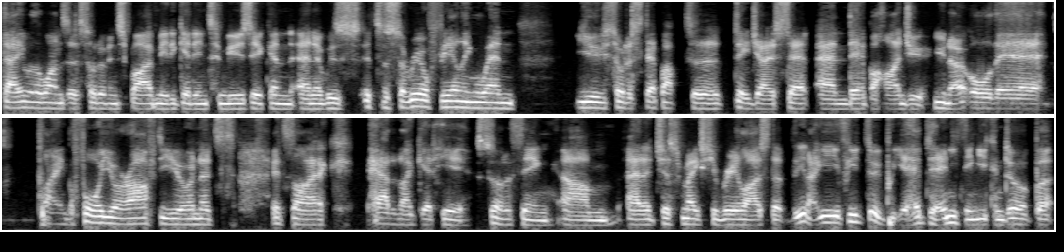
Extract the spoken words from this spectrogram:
they were the ones that sort of inspired me to get into music and and it was it's a surreal feeling when you sort of step up to DJ set and they're behind you, you know, or they're playing before you or after you, and it's it's like, how did I get here, sort of thing. Um, and it just makes you realize that you know, if you do put your head to anything, you can do it. But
